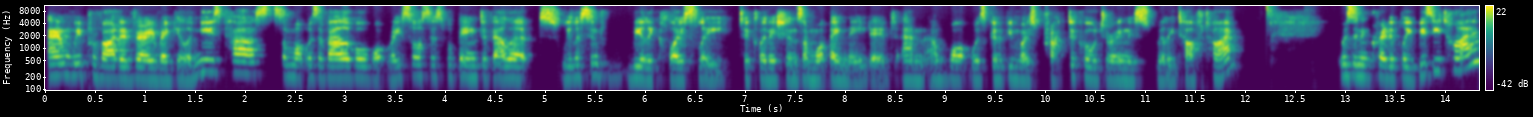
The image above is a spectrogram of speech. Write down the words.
And we provided very regular newscasts on what was available, what resources were being developed. We listened really closely to clinicians on what they needed and, and what was going to be most practical during this really tough time. Was an incredibly busy time,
